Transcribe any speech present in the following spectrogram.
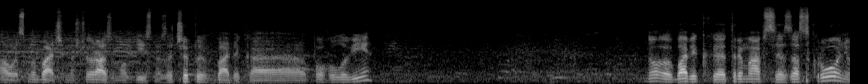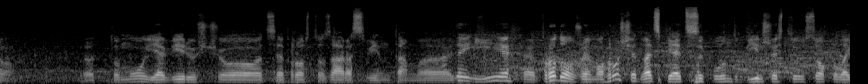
А ось ми бачимо, що Разумов дійсно зачепив Бабіка по голові. Ну, Бабік тримався за скроню, тому я вірю, що це просто зараз він там е, і продовжуємо гру. Ще 25 секунд більшості у Сокола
